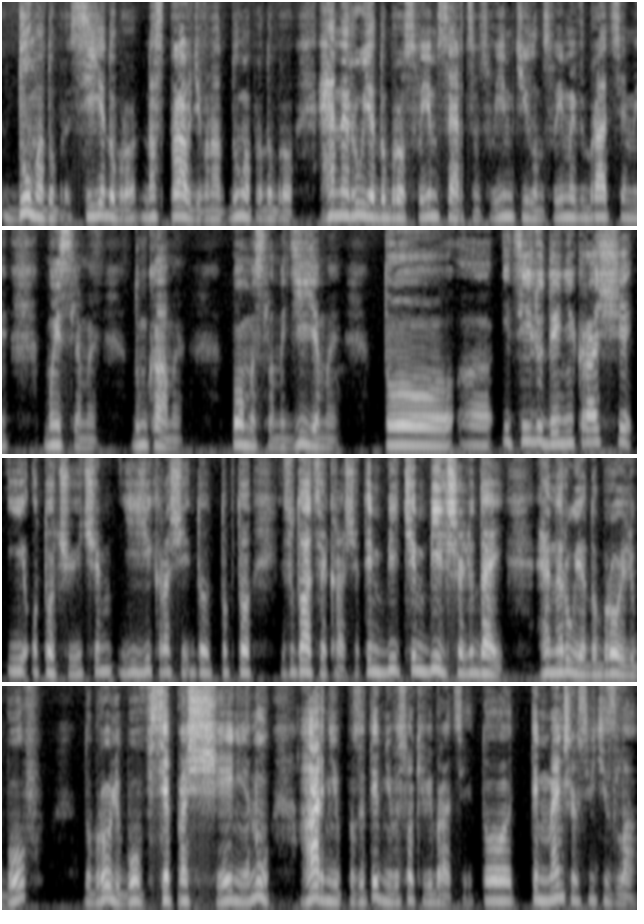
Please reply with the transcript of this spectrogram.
дума добро, сіє добро, насправді вона дума про добро, генерує добро своїм серцем, своїм тілом, своїми вібраціями, мислями, думками, помислами, діями, то е, і цій людині краще, і оточуючим її краще, то- тобто і ситуація краще. Тим чим більше людей генерує добро і любов, добро, любов, все прощення, ну гарні, позитивні, високі вібрації, то тим менше в світі зла,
